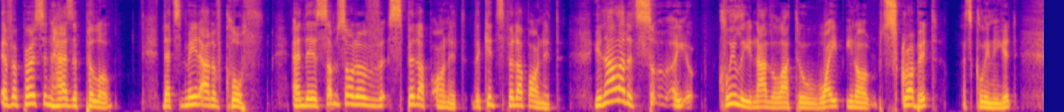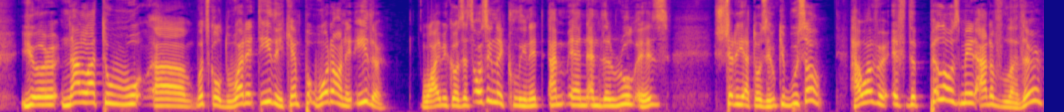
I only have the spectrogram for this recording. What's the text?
if a person has a pillow that's made out of cloth and there's some sort of spit up on it, the kid spit up on it, you're not allowed to, uh, clearly, you're not allowed to wipe, you know, scrub it, that's cleaning it. You're not allowed to uh, what's called wet it either. You can't put water on it either. Why? Because it's also going to clean it. Um, and and the rule is However, if the pillow is made out of leather,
